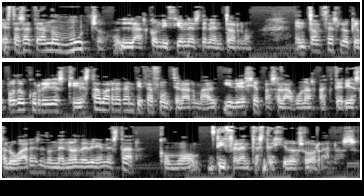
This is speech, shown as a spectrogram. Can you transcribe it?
estás alterando mucho las condiciones del entorno. Entonces lo que puede ocurrir es que esta barrera empiece a funcionar mal y deje pasar algunas bacterias a lugares donde no deberían estar, como diferentes tejidos u órganos.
